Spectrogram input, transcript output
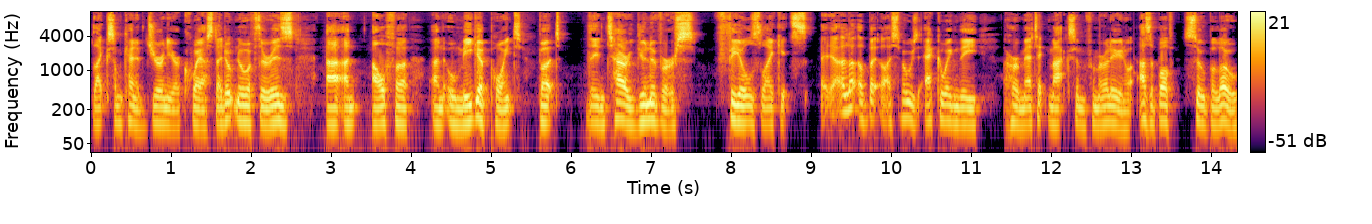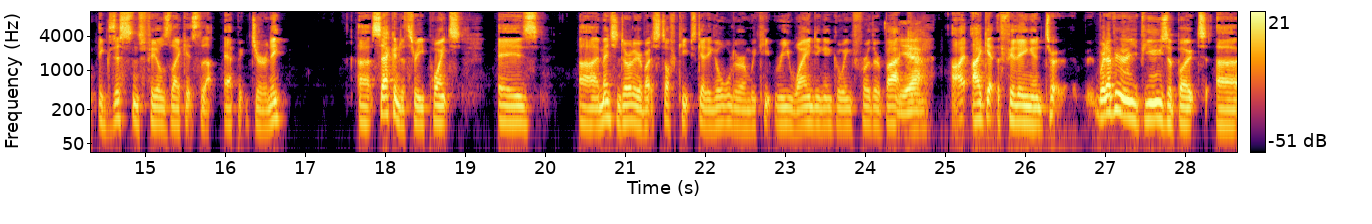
like some kind of journey or quest. I don't know if there is uh, an alpha and omega point, but the entire universe feels like it's a little bit, I suppose, echoing the hermetic maxim from earlier, you know, as above, so below. Existence feels like it's that epic journey. Uh, second of three points is, uh, I mentioned earlier about stuff keeps getting older and we keep rewinding and going further back. Yeah. I, I get the feeling and whatever your views about, uh,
